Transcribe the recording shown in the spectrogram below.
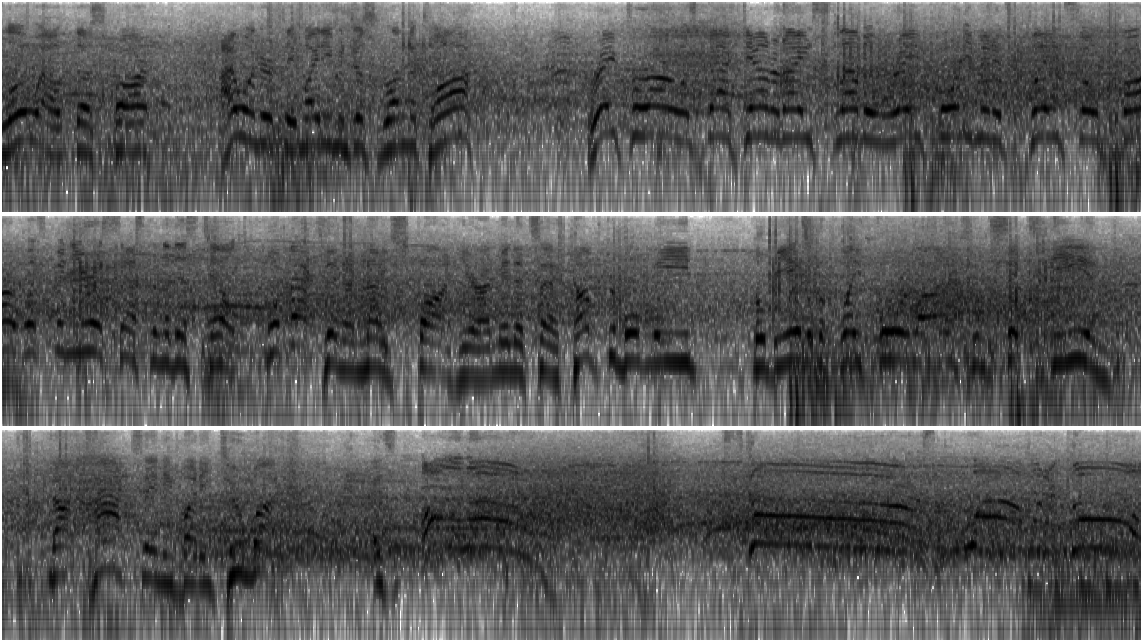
blowout thus far. I wonder if they might even just run the clock. Ray Ferraro is back down at ice level. Ray, 40 minutes played so far. What's been your assessment of this tilt? Quebec's in a nice spot here. I mean, it's a comfortable lead. They'll be able to play four lines in 6D and not tax anybody too much. It's All alone! Scores! Wow, what a goal!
